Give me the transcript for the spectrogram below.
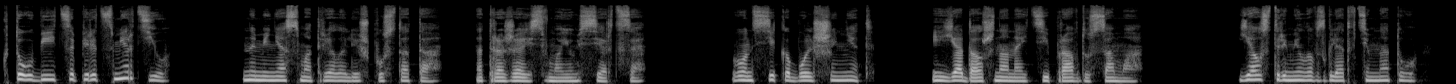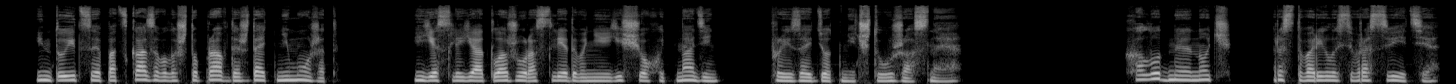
кто убийца перед смертью?» На меня смотрела лишь пустота, отражаясь в моем сердце. Вон Сика больше нет, и я должна найти правду сама. Я устремила взгляд в темноту — Интуиция подсказывала, что правда ждать не может. И если я отложу расследование еще хоть на день, произойдет нечто ужасное. Холодная ночь растворилась в рассвете.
